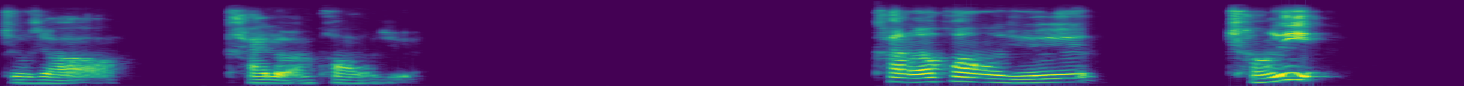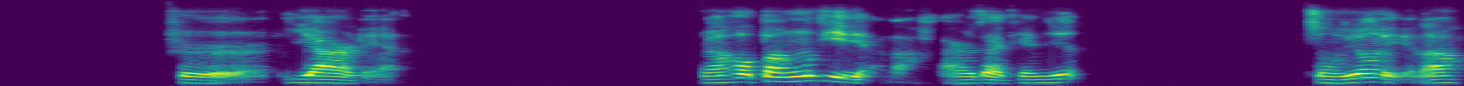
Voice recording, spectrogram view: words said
就叫开滦矿务局。开滦矿务局成立是一二年，然后办公地点呢还是在天津，总经理呢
